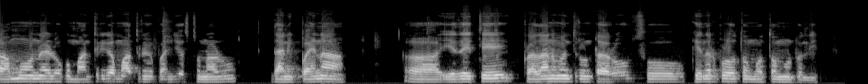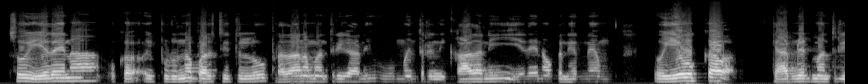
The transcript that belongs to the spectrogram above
రామ్మోహన్ నాయుడు ఒక మంత్రిగా మాత్రమే పనిచేస్తున్నాడు. దానికి పైన ఏదైతే ప్రధానమంత్రి ఉంటారో సో కేంద్ర ప్రభుత్వం మొత్తం ఉంటుంది. సో ఏదైనా ఒక ఇప్పుడున్న పరిస్థితుల్లో ప్రధానమంత్రి కానీ హోంమంత్రిని కాదని ఏదైనా ఒక నిర్ణయం ఏ ఒక్క క్యాబినెట్ మంత్రి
